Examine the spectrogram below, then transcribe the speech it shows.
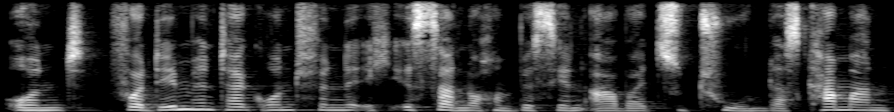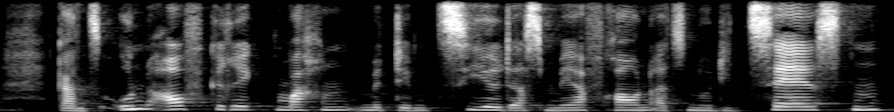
Und vor dem Hintergrund finde ich, ist da noch ein bisschen Arbeit zu tun. Das kann man ganz unaufgeregt machen mit dem Ziel, dass mehr Frauen als nur die zähesten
